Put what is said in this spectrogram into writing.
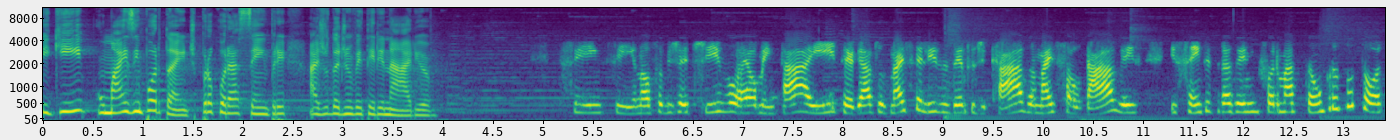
e que o mais importante, procurar sempre a ajuda de um veterinário. Sim, sim. Nosso objetivo é aumentar aí, ter gatos mais felizes dentro de casa, mais saudáveis e sempre trazendo informação para o tutor.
